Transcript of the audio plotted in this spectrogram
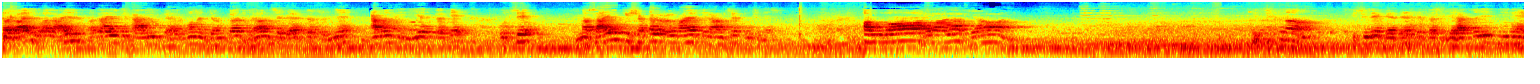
फजाइल वाला इल्म फजाइल की तालीम के हल्कों में जमकर ध्यान से बैठकर सुनने, अमल की नीयत करके उससे मसाइल की शक्ल उलमाए किराम से पूछने। अल्लाह वाला ध्यान जितना इसलिए कहते हैं कि तस्वीर तो ये तीन है।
